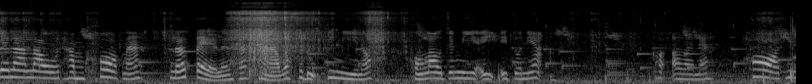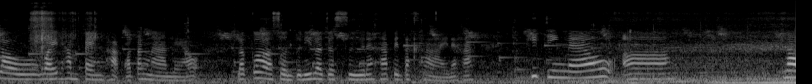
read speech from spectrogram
เวลาเราทำคอกนะ แล้วแต่เลยนะคะหาวัสดุที่มีเนาะของเราจะมีไอไอตัวเนี้ยอะไรนะท่อที่เราไว้ทำแปลงผักมาตั้งนานแล้ว แล้วก็ส่วนตัวนี้เราจะซื้อนะคะเป็นตะข่ายนะคะ ที่จริงแล้วเรา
